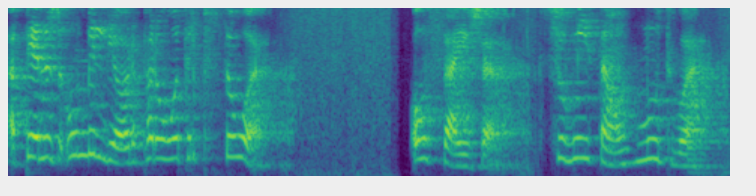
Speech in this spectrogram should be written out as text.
apenas o melhor para outra pessoa. Ou seja, submissão mútua.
